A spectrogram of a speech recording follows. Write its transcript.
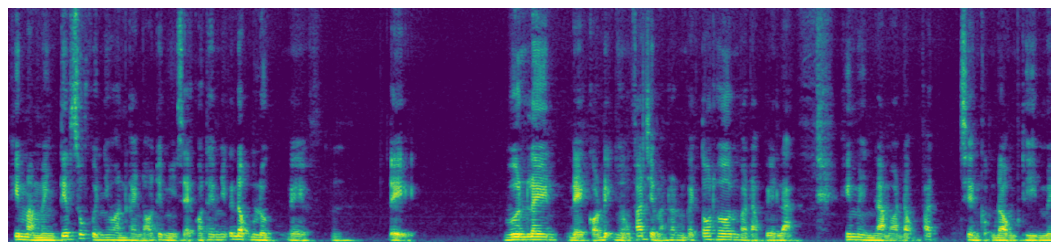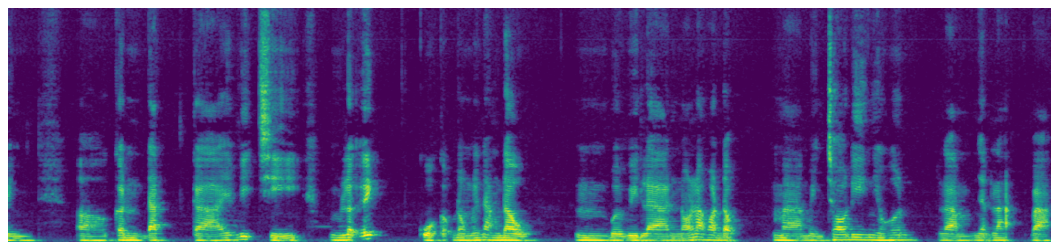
khi mà mình tiếp xúc với nhiều hoàn cảnh đó thì mình sẽ có thêm những cái động lực để, để vươn lên, để có định hướng phát triển bản thân một cách tốt hơn và đặc biệt là khi mình làm hoạt động phát triển cộng đồng thì mình, uh, cần đặt cái vị trí lợi ích của cộng đồng lên hàng đầu. um, bởi vì là nó là hoạt động mà mình cho đi nhiều hơn là nhận lại và,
